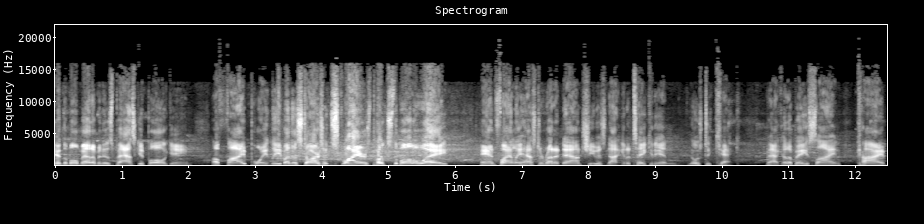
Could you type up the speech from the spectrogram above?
in the momentum in this basketball game. A five point lead by the Stars, and Squires pokes the ball away and finally has to run it down. She was not going to take it in. Goes to Keck. Back on the baseline. Kime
